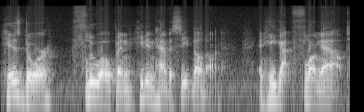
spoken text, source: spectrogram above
his door flew open. He didn't have his seatbelt on and he got flung out.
